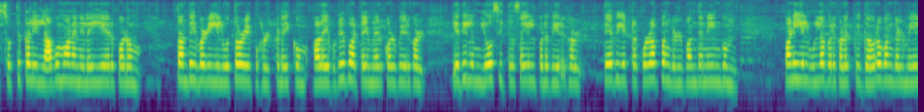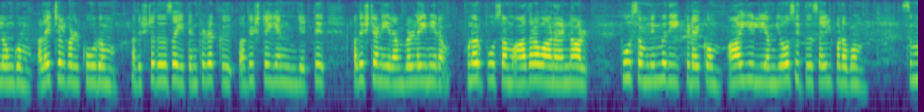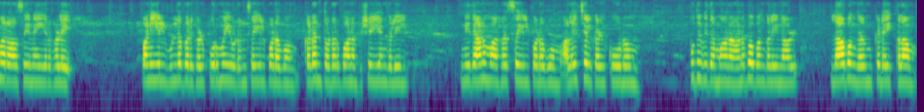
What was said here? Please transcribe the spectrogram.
சொத்துக்களில் லாபமான நிலை ஏற்படும். தந்தை வழியில் ஒத்துழைப்புகள் கிடைக்கும். ஆலை வழிபாட்டை மேற்கொள்வீர்கள். எதிலும் யோசித்து செயல்படுவீர்கள். தேவையற்ற குழப்பங்கள் வந்து நீங்கும். பணியில் உள்ளவர்களுக்கு கௌரவங்கள் மேலோங்கும் அலைச்சல்கள் கூடும். அதிர்ஷ்ட திசை தென்கிழக்கு அதிர்ஷ்ட எண் எட்டு அதிர்ஷ்ட நிறம் வெள்ளை நிறம். புனர்பூசம் ஆதரவான நாள். பூசம் நிம்மதி கிடைக்கும். ஆயில்யம் யோசித்து செயல்படவும். சிம்மராசி நேயர்களே பணியில் உள்ளவர்கள் பொறுமையுடன் செயல்படவும். கடன் தொடர்பான விஷயங்களில் நிதானமாக செயல்படவும். அலைச்சல்கள் கூடும். புதுவிதமான அனுபவங்களினால் லாபங்கள் கிடைக்கலாம்.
